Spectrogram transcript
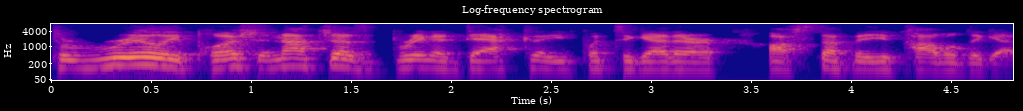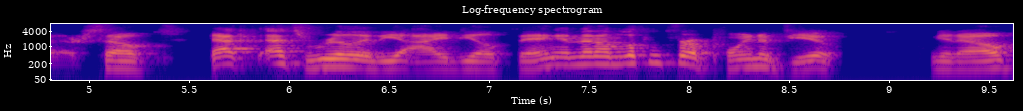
to really push and not just bring a deck that you put together off stuff that you cobbled together. So that that's really the ideal thing. And then I'm looking for a point of view you know?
